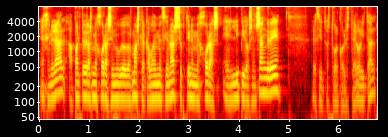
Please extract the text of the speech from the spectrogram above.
En general, aparte de las mejoras en VO2 que acabo de mencionar, se obtienen mejoras en lípidos en sangre, es decir, todo el colesterol y tal,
